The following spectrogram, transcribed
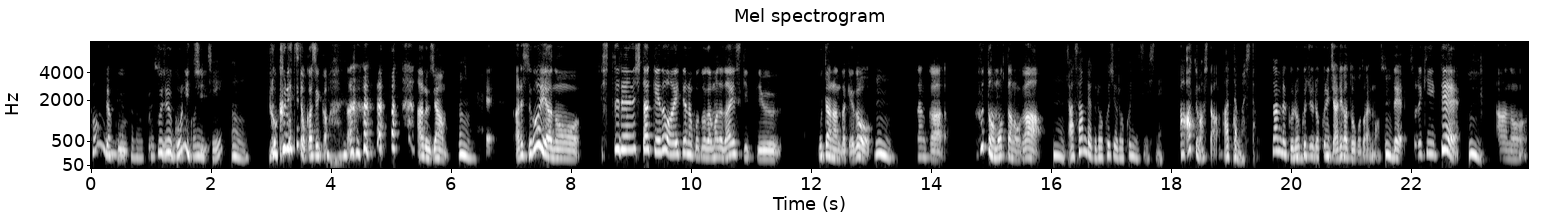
?365 日？うん。6日っておかしいか。あるじゃん。うん。あれすごいあの失恋したけど相手のことがまだ大好きっていう歌なんだけどうん。なんかふと思ったのがうん。あ、366日ですね。あ合ってました？合ってました。366日ありがとうございます。うんでそれ聞いてうん。あの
